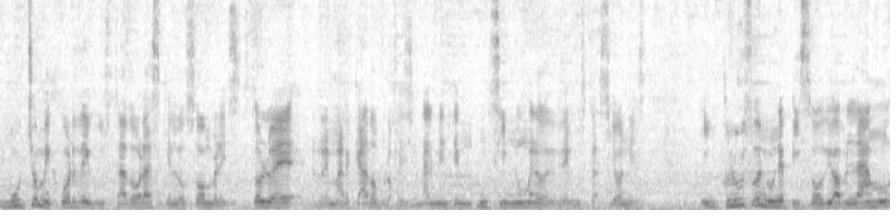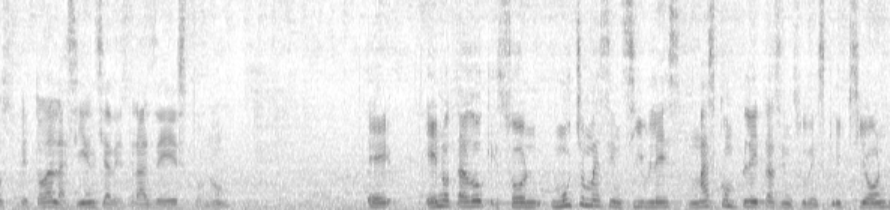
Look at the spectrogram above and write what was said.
mucho mejor degustadoras que los hombres. Esto lo he remarcado profesionalmente en un sinnúmero de degustaciones. Incluso en un episodio hablamos de toda la ciencia detrás de esto, ¿no? Eh, he notado que son mucho más sensibles, más completas en su descripción,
